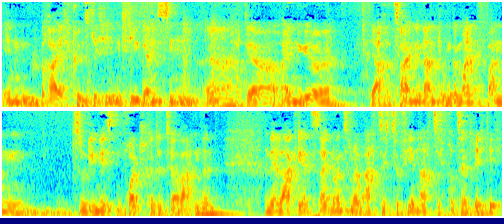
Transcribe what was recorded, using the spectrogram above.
im Bereich künstliche Intelligenzen äh, hat er einige Jahreszahlen genannt und gemeint, wann so die nächsten Fortschritte zu erwarten sind. Und der lag jetzt seit 1980 zu 84 Prozent richtig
